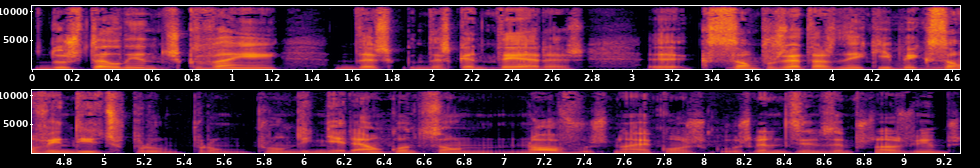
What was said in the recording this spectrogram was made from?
dos talentos que vêm das, das canteras eh, que são projetados na equipa uhum. e que são vendidos por, por, um, por um dinheirão quando são novos, não é? com os, os, grandes exemplos que nós vimos,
